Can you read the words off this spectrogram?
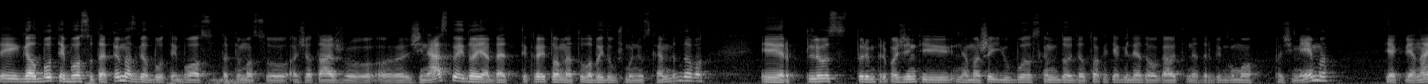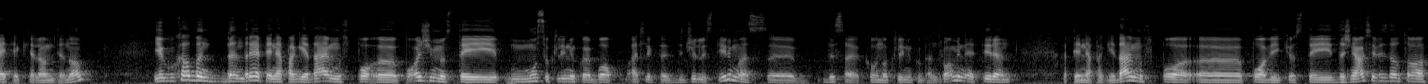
Tai galbūt tai buvo sutapimas, galbūt tai buvo sutapimas su ažiotažu e, žiniasklaidoje, bet tikrai tuo metu labai daug žmonių skambindavo. Ir plus turim pripažinti, nemažai jų buvo skambindavo dėl to, kad jie galėdavo gauti nedarbingumo pažymėjimą tiek vienai, tiek keliom dienom. Jeigu kalbant bendrai apie nepageidavimus po, e, požymius, tai mūsų klinikoje buvo atliktas didžiulis tyrimas, e, visą Kauno klinikų bendruomenę tyriant, apie nepageidavimus po, poveikius, tai dažniausiai vis dėlto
